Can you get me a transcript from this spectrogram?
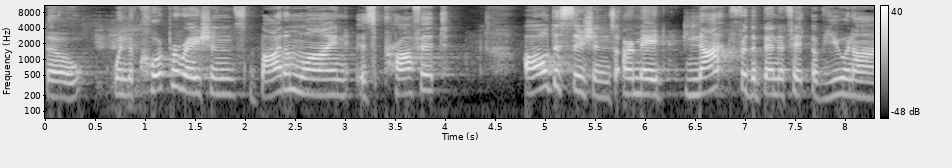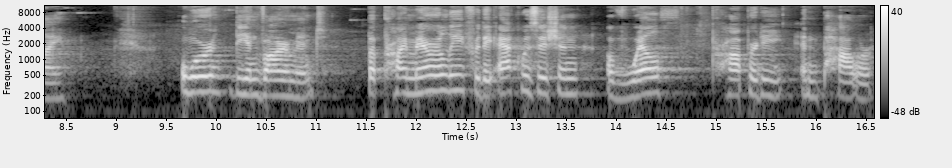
though, when the corporation's bottom line is profit, all decisions are made not for the benefit of you and I or the environment, but primarily for the acquisition of wealth, property, and power.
